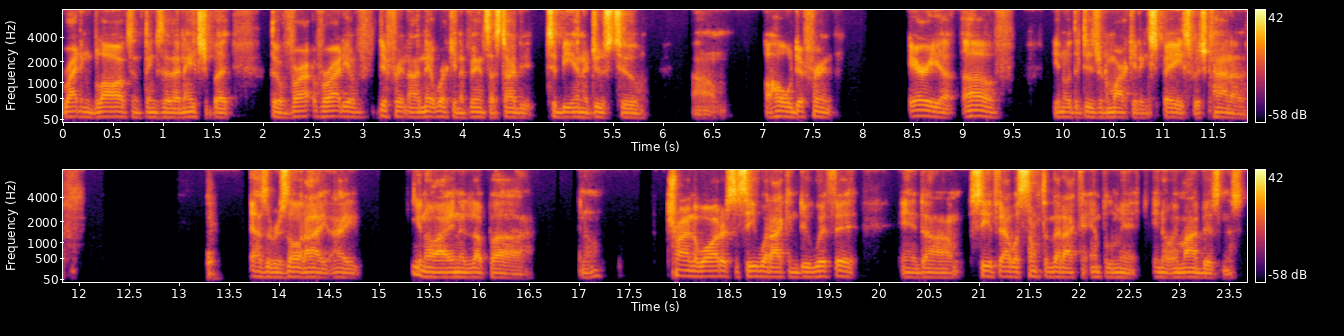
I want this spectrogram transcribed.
writing blogs and things of that nature. But the variety of different uh, networking events, I started to be introduced to um, a whole different area of, you know, the digital marketing space, which kind of, as a result, I, I you know, I ended up, uh, you know, trying the waters to see what I can do with it and um, see if that was something that I could implement, you know, in my business.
